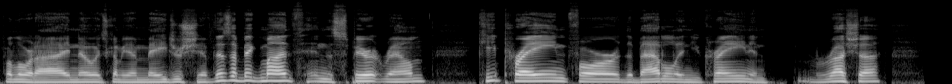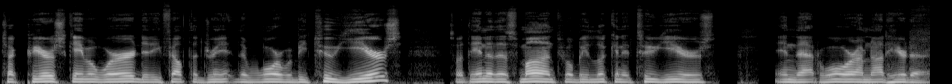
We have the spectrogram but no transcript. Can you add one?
For Lord, I know it's going to be a major shift. This is a big month in the spirit realm. Keep praying for the battle in Ukraine and Russia. Chuck Pierce gave a word that he felt the dream, the war would be two years. So at the end of this month, we'll be looking at two years in that war. I'm not here to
